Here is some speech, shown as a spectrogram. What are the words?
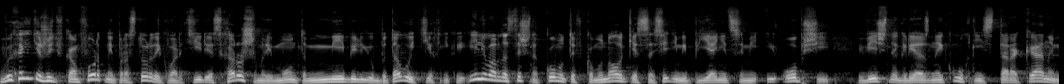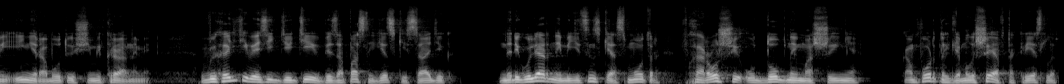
Вы хотите жить в комфортной просторной квартире с хорошим ремонтом, мебелью, бытовой техникой, или вам достаточно комнаты в коммуналке с соседями-пьяницами и общей, вечно грязной кухней с тараканами и неработающими кранами? Вы хотите возить детей в безопасный детский садик, на регулярный медицинский осмотр, в хорошей, удобной машине, в комфортных для малышей автокреслах,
